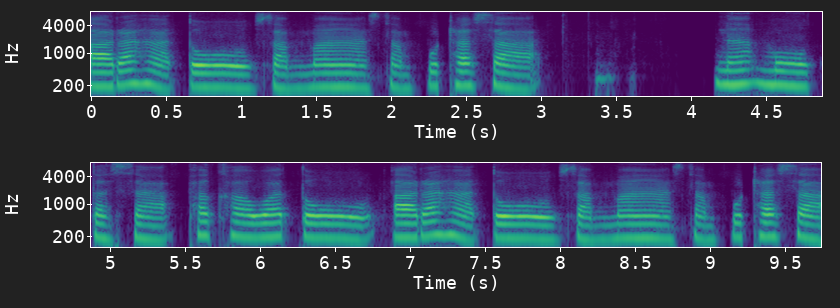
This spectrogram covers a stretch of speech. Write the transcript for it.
อะระหะโต สัมมาสัมพุทธัสสะ นะโมตัสสะภะคะวะโต อะระหะโต สัมมาสัมพุทธัสสะ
